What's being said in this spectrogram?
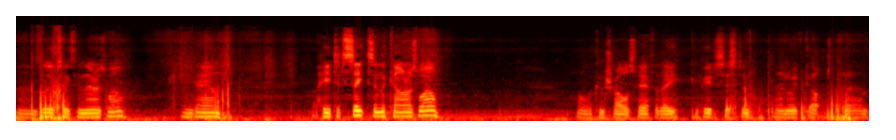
And Bluetooth in there as well. Coming down. Heated seats in the car as well. All the controls here for the computer system, and we've got um,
